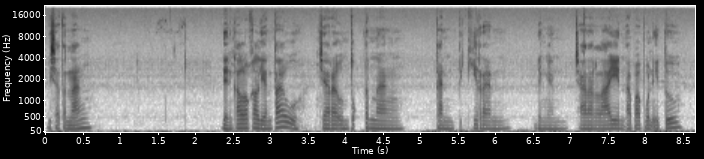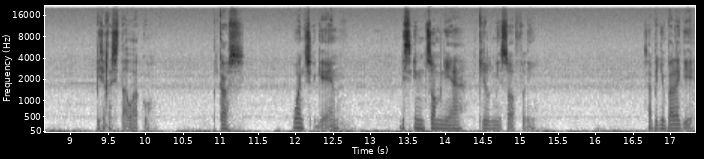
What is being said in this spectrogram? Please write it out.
bisa tenang. Dan kalau kalian tahu cara untuk tenangkan pikiran dengan cara lain apa pun itu, bisa kasih tahu aku. Because once again, this insomnia kill me softly. Sampai jumpa lagi ya.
